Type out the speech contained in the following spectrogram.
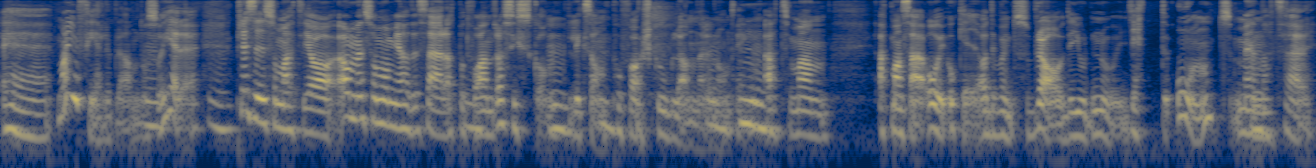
Eh, man gör fel ibland och så är det. Precis som att jag, ja men som om jag hade särat på två andra syskon liksom på förskolan eller någonting. Att man, att man säger oj okej, ja det var inte så bra och det gjorde nog jätteont. Men att så här,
